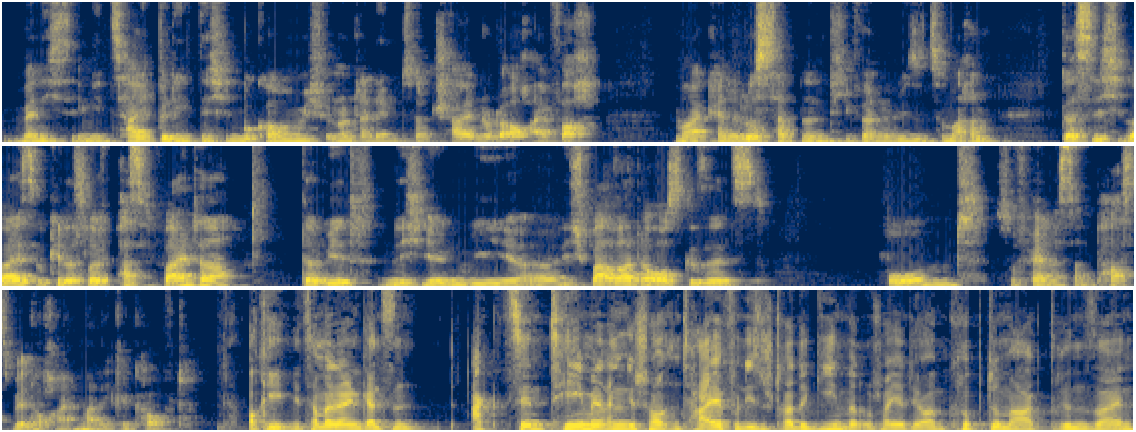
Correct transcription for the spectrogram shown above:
wenn ich es irgendwie zeitbedingt nicht hinbekomme, mich für ein Unternehmen zu entscheiden oder auch einfach mal keine Lust habe, eine tiefe Analyse zu machen, dass ich weiß, okay, das läuft passiv weiter, da wird nicht irgendwie äh, die Sparrate ausgesetzt und sofern es dann passt, wird auch einmalig gekauft. Okay, jetzt haben wir deinen ganzen Aktienthemen angeschaut. Ein Teil von diesen Strategien wird wahrscheinlich auch im Kryptomarkt drin sein,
